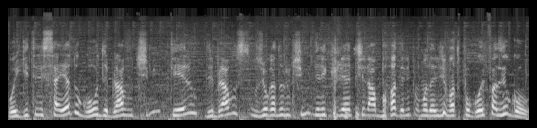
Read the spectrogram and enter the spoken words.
o Iguita ele saía do gol, driblava o time inteiro, driblava os, os jogadores do time dele, queria tirar a bola dele pra mandar ele de volta pro gol e fazer o gol.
